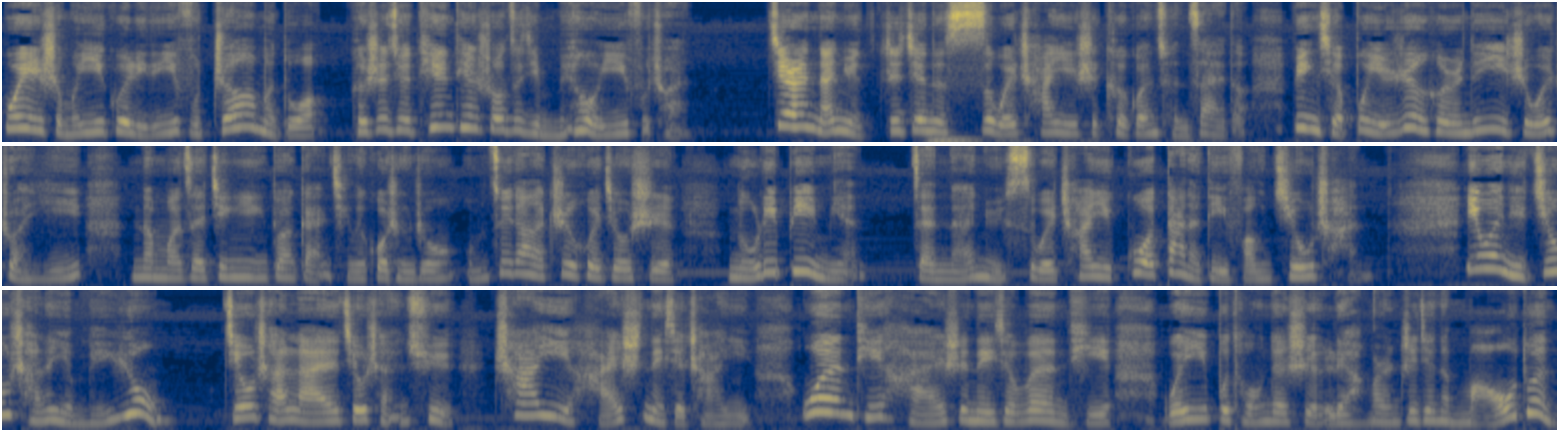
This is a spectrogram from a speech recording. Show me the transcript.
为什么衣柜里的衣服这么多，可是却天天说自己没有衣服穿。既然男女之间的思维差异是客观存在的，并且不以任何人的意志为转移，那么在经营一段感情的过程中，我们最大的智慧就是努力避免在男女思维差异过大的地方纠缠，因为你纠缠了也没用，纠缠来纠缠去，差异还是那些差异，问题还是那些问题，唯一不同的是两个人之间的矛盾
